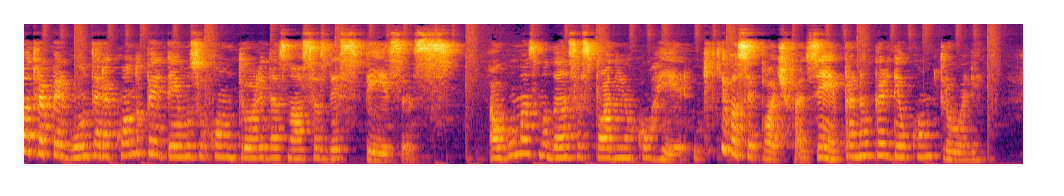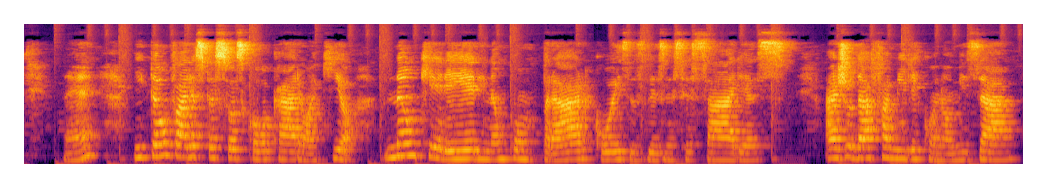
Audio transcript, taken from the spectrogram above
Outra pergunta era quando perdemos o controle das nossas despesas. Algumas mudanças podem ocorrer. O que, que você pode fazer para não perder o controle? né? Então várias pessoas colocaram aqui, ó, não querer e não comprar coisas desnecessárias, ajudar a família a economizar,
